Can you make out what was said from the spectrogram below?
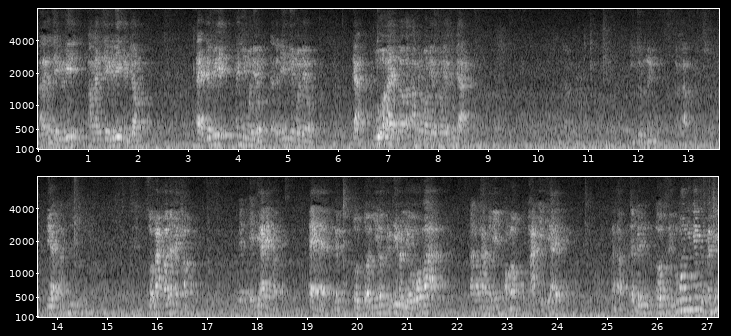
อะไรก็ jQuery ทำอะไร jQuery อย่างเดียว แต่ jQuery ไม่มีโมเดล แต่ตอนนี้มีโมเดล อยากรู้อะไรเราก็ทำเป็นโมเดลโมเดลทุกอย่างอีกจุดหนึ่งนะครับเนี่ยส่วนมากเขาจะไม่ทำเป็น API ครับ แต่ตัวตัวนี้ก็คือที่มันเร็วเพราะว่าการทำงานตัวนี้ของเราผ่าน API นะครับ จะเป็นตัวสื่อมองง่ายๆแบบนี้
